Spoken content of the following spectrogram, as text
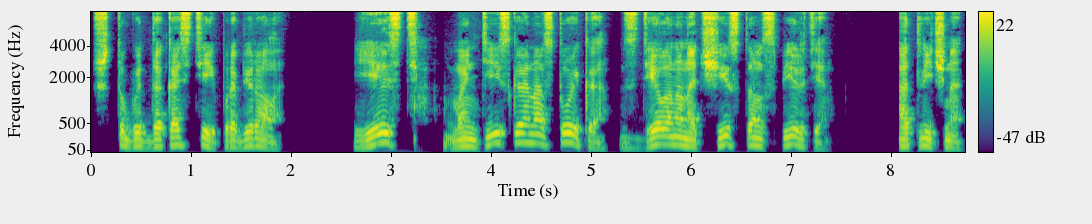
Чтобы до костей пробирало. Есть мантийская настойка, сделана на чистом спирте. Отлично.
